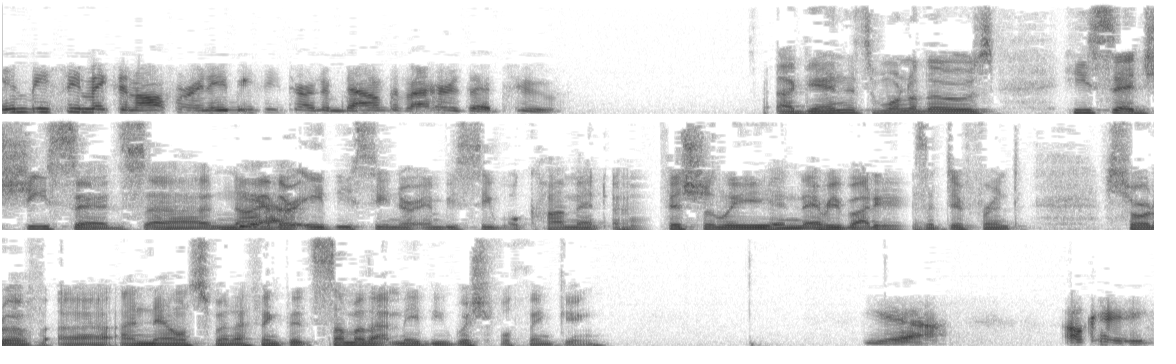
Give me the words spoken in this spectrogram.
NBC make an offer and ABC turned them down? Because I heard that too. Again, it's one of those he said, she says. Uh, neither ABC nor NBC will comment officially, and everybody has a different sort of uh, announcement. I think that some of that may be wishful thinking. Yeah. Okay.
